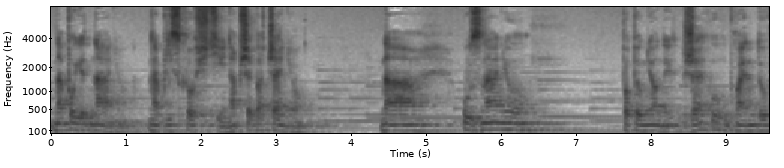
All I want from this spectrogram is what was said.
na pojednaniu, na bliskości, na przebaczeniu, na uznaniu popełnionych grzechów, błędów,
